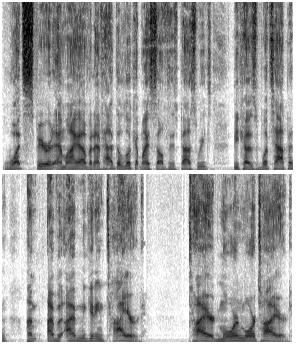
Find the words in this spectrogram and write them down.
What spirit am I of? And I've had to look at myself these past weeks because what's happened? I'm, I've, I'm getting tired, tired, more and more tired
